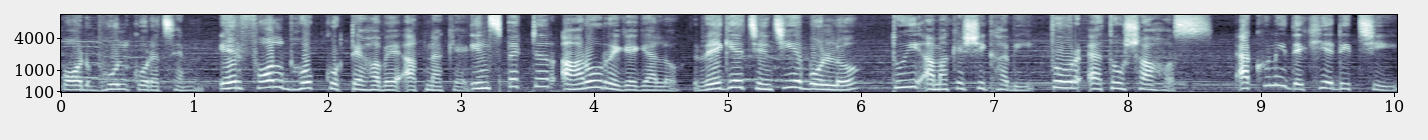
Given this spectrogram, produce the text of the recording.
বড় ভুল করেছেন। এর ফল ভোগ করতে হবে আপনাকে। ইন্সপেক্টর আরও রেগে গেল। রেগে চেঁচিয়ে বলল, তুই আমাকে শিখাবি। তোর এত সাহস। এখনই দেখিয়ে দিচ্ছি।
